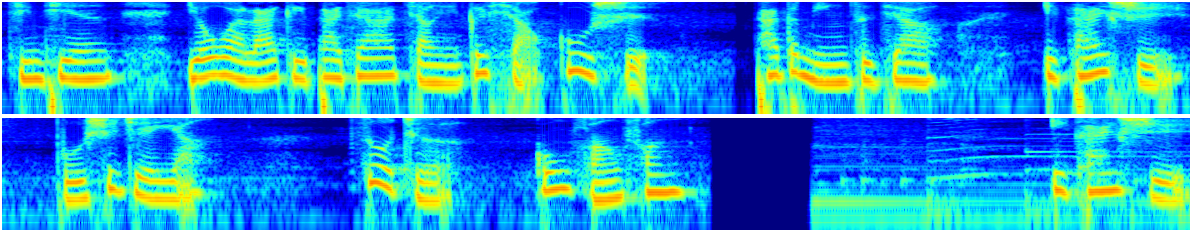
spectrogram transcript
今天由我来给大家讲一个小故事，它的名字叫《一开始不是这样》，作者攻防方。一开始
